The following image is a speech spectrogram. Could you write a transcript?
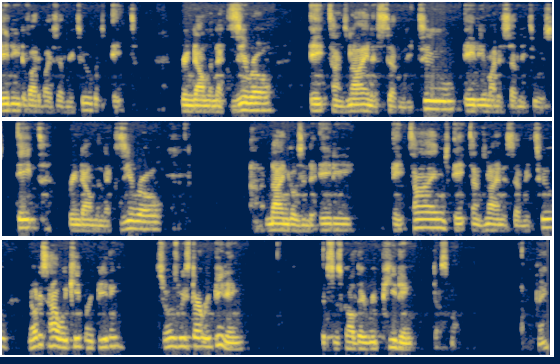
80 divided by 72 is 8. Bring down the next 0. 8 times 9 is 72. 80 minus 72 is 8. Bring down the next 0. Uh, 9 goes into 80 8 times. 8 times 9 is 72. Notice how we keep repeating? As soon as we start repeating, this is called a repeating decimal. Okay?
